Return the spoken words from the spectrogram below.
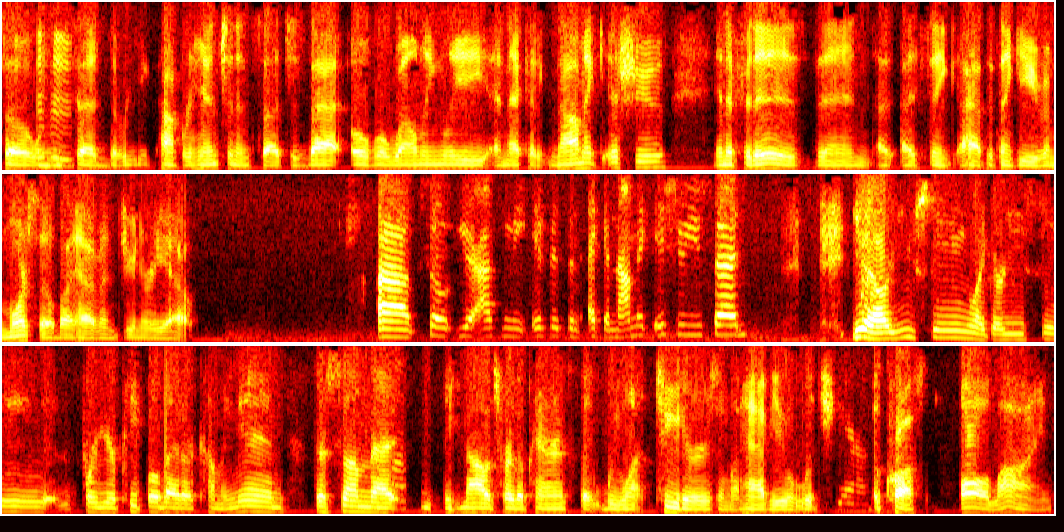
So when mm-hmm. you said the reading comprehension and such, is that overwhelmingly an economic issue? And if it is, then I, I think I have to thank you even more so by having Junuri out. Uh, so you're asking me if it's an economic issue, you said? Yeah, are you seeing like are you seeing for your people that are coming in? There's some that uh-huh. acknowledge for the parents that we want tutors and what have you, which yeah. across all lines.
